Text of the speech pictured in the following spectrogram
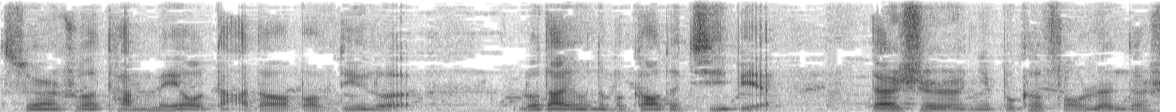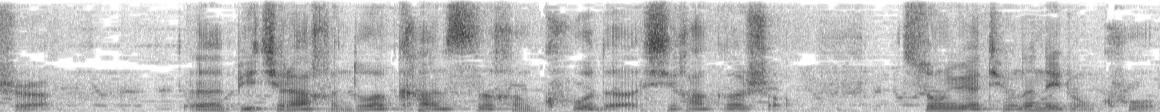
虽然说他没有达到鲍勃迪伦、罗大佑那么高的级别，但是你不可否认的是，呃，比起来很多看似很酷的嘻哈歌手，宋岳庭的那种酷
